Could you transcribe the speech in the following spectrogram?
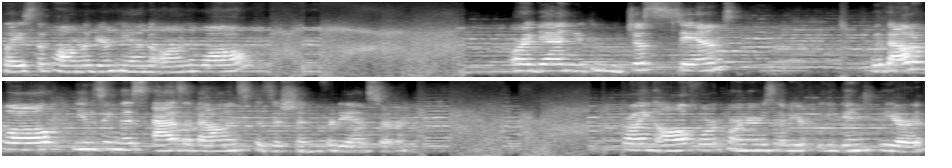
place the palm of your hand on the wall? Or again, you can just stand without a wall using this as a balance position for dancer. Drawing all four corners of your feet into the earth.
